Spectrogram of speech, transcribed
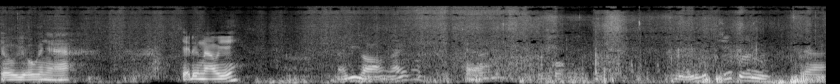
Vô vô cả nhà chạy đường nào vậy? Nãy cái giòn nãy đó. Dạ. Điện bút chiếc lên. Dạ.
